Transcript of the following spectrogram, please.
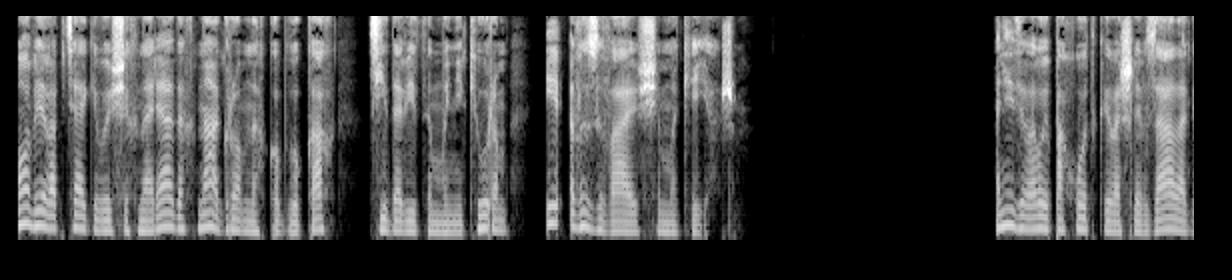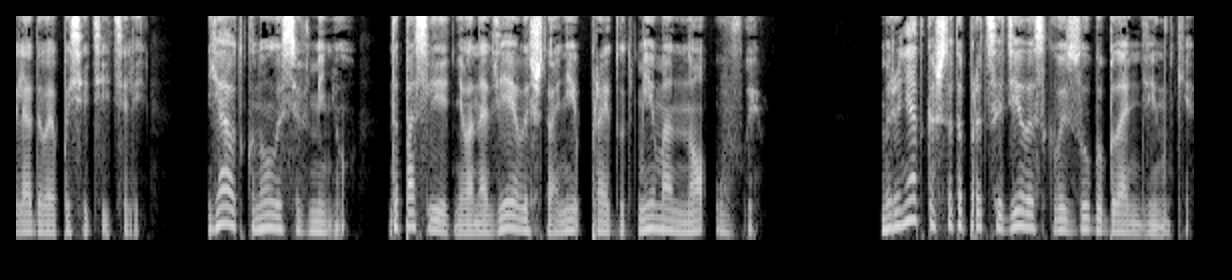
Обе в обтягивающих нарядах, на огромных каблуках, с ядовитым маникюром — и вызывающим макияжем. Они деловой походкой вошли в зал, оглядывая посетителей. Я уткнулась в меню. До последнего надеялась, что они пройдут мимо, но, увы. Брюнетка что-то процедила сквозь зубы блондинки.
